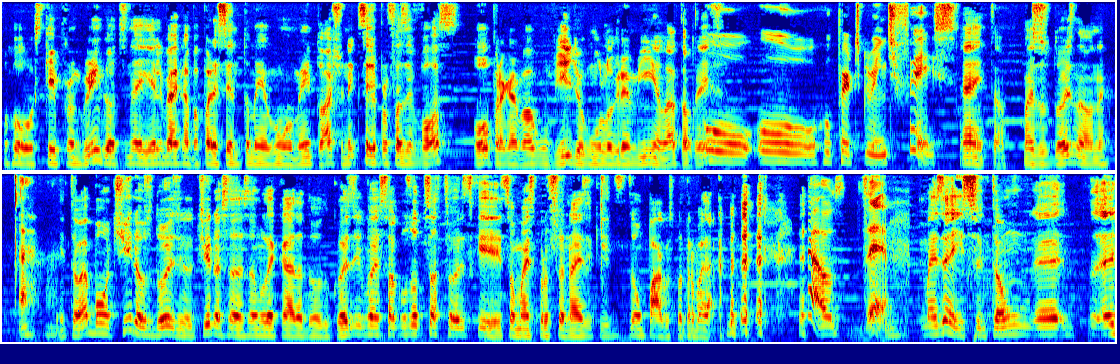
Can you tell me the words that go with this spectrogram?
o Escape from Gringotts, né? E ele vai acabar aparecendo também em algum momento, acho. Nem que seja pra fazer voz, ou pra gravar algum vídeo, algum holograminha lá, talvez. O, o Rupert Grint fez. É, então. Mas os dois não, né? Ah, Então é bom, tira os dois, tira essa, essa molecada do, do coisa e vai só com os outros atores que são mais profissionais e que são pagos pra trabalhar. não, é. Mas é isso, então é, é,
